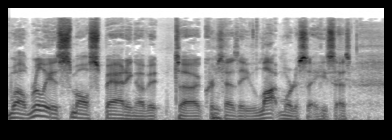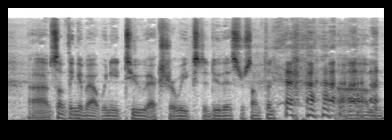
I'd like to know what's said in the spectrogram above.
well, really a small spatting of it. Uh, Chris has a lot more to say. He says uh, something about we need two extra weeks to do this or something. um,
